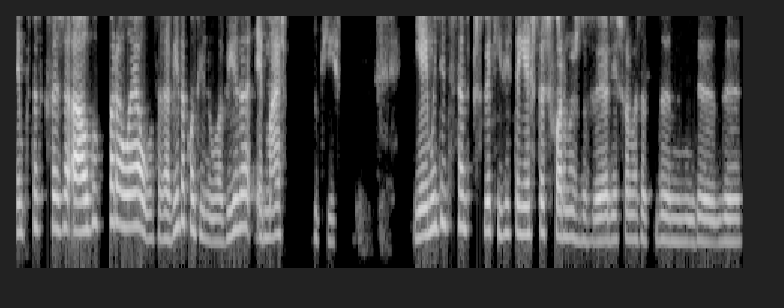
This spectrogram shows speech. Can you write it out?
é importante que seja algo paralelo, ou seja, a vida continua, a vida é mais do que isto. E é muito interessante perceber que existem estas formas de ver e as formas de, de, de,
